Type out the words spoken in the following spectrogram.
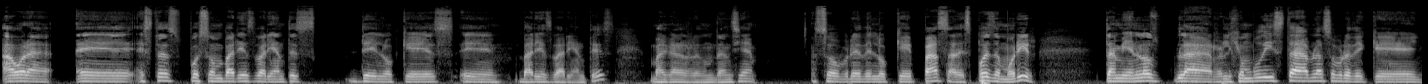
Ahora, eh, estas pues son varias variantes de lo que es eh, varias variantes, valga la redundancia, sobre de lo que pasa después de morir. También los, la religión budista habla sobre de que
